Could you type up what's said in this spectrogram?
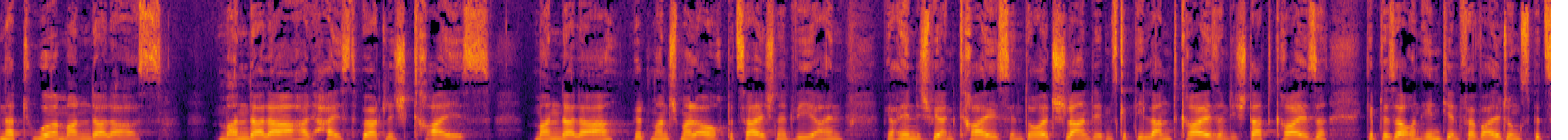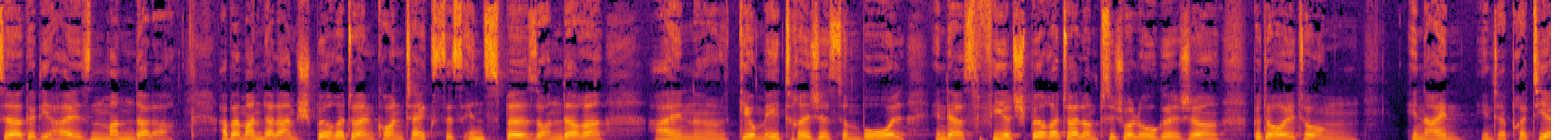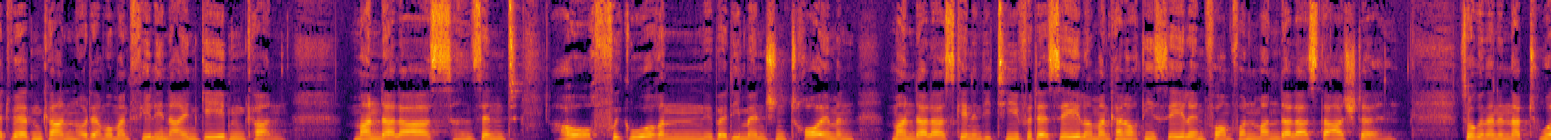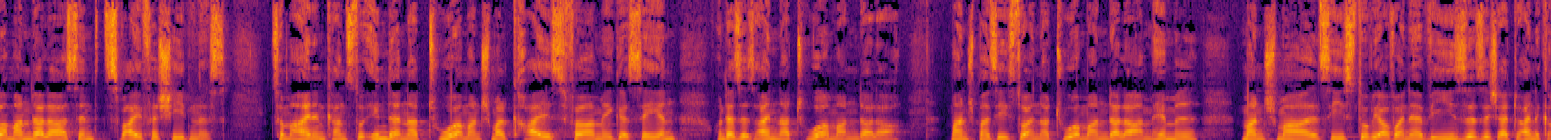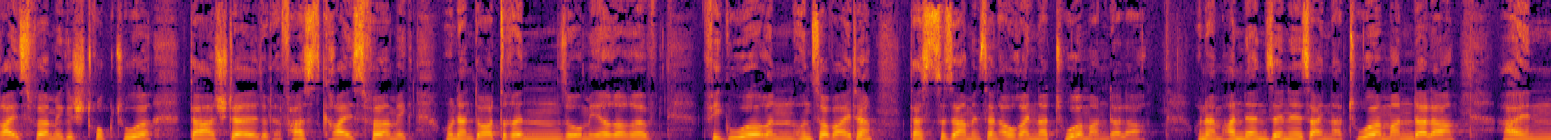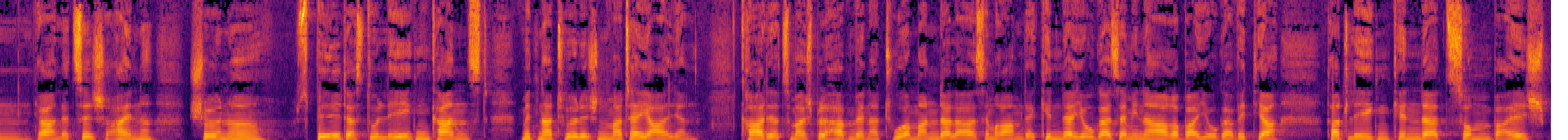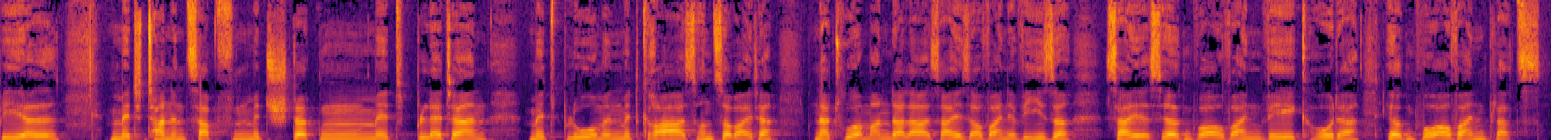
Naturmandalas. Mandala heißt wörtlich Kreis. Mandala wird manchmal auch bezeichnet wie ein, ja, ähnlich wie ein Kreis in Deutschland. Eben es gibt die Landkreise und die Stadtkreise. Gibt es auch in Indien Verwaltungsbezirke, die heißen Mandala. Aber Mandala im spirituellen Kontext ist insbesondere ein geometrisches Symbol, in das viel spirituelle und psychologische Bedeutung hinein interpretiert werden kann oder wo man viel hineingeben kann. Mandalas sind auch Figuren, über die Menschen träumen. Mandalas gehen in die Tiefe der Seele und man kann auch die Seele in Form von Mandalas darstellen. Sogenannte Naturmandalas sind zwei verschiedenes. Zum einen kannst du in der Natur manchmal kreisförmige sehen und das ist ein Naturmandala. Manchmal siehst du ein Naturmandala am Himmel, Manchmal siehst du, wie auf einer Wiese sich eine kreisförmige Struktur darstellt oder fast kreisförmig und dann dort drin so mehrere Figuren und so weiter. Das zusammen ist dann auch ein Naturmandala. Und im anderen Sinne ist ein Naturmandala ein, ja, letztlich ein schönes Bild, das du legen kannst mit natürlichen Materialien. Gerade zum Beispiel haben wir Naturmandalas im Rahmen der Kinder-Yoga-Seminare bei Yoga Vidya. Dort legen Kinder zum Beispiel mit Tannenzapfen, mit Stöcken, mit Blättern, mit Blumen, mit Gras und so weiter. Naturmandala, sei es auf eine Wiese, sei es irgendwo auf einen Weg oder irgendwo auf einen Platz.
